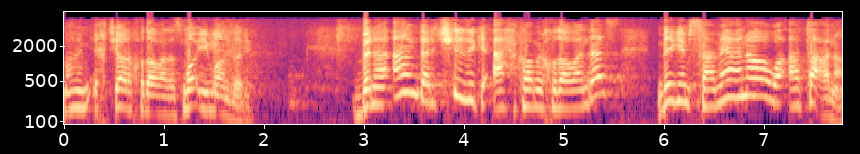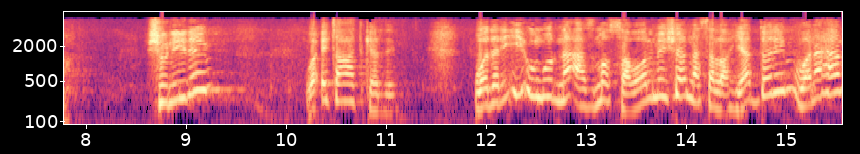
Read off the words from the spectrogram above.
ما میگیم اختیار خداوند است. ما ایمان داریم. بناهن در چیزی که احکام خداوند است میگیم سمعنا و اطعنا. شنیدیم و اطاعت کردیم. و در این امور نه از ما سوال میشه نه صلاحیت داریم و نه هم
